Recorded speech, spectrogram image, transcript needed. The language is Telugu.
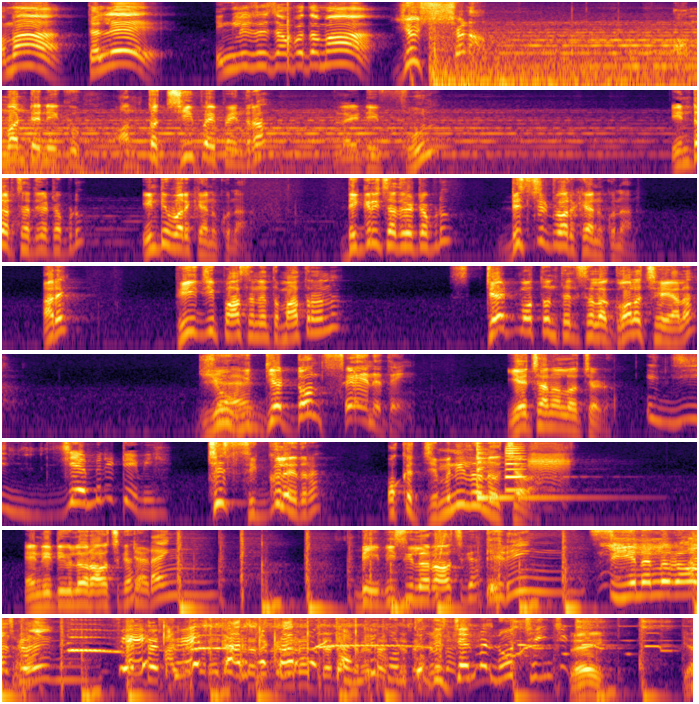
అమ్మా తల్లి ఇంగ్లీష్లో చంపుతామా యు షడా అమ్మంటే నీకు అంత చీప్ అయిపోయిందిరా? లైడీ ఫూల్ ఇంటర్ చదివేటప్పుడు ఇంటి వరకే అనుకున్నాను. డిగ్రీ చదివేటప్పుడు డిస్ట్రిక్ట్ వరకే అనుకున్నాను. అరే పీజీ పాస్ అనేంత మాత్రాన? స్టేట్ మొత్తం తెలిసేలా గోల చేయాలా? You idiot don't say anything ఏ ఛానల్లో వచ్చాడు? జెమిని టీవీ చి సిగ్గు లేదురా. ఒక జెమినీలోనే వచ్చావా. ఎన్డీటీవీలో రావచ్చుగా? టడంగ్ బీబీసీలో రావచ్చుగా? టిడింగ్ సిఎన్ఎన్లో రావచ్చుగా? రేయ్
